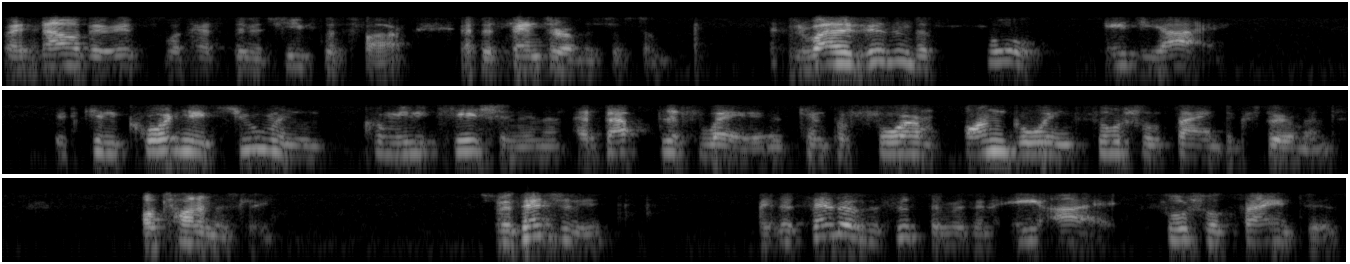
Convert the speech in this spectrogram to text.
Right now, there is what has been achieved thus far at the center of the system. And while it isn't a full AGI, it can coordinate human communication in an adaptive way, and it can perform ongoing social science experiments autonomously. So essentially, at the center of the system is an AI social scientists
